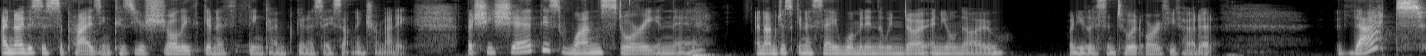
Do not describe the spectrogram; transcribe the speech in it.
I know this is surprising because you're surely going to think I'm going to say something traumatic, but she shared this one story in there. And I'm just going to say woman in the window, and you'll know when you listen to it or if you've heard it. That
